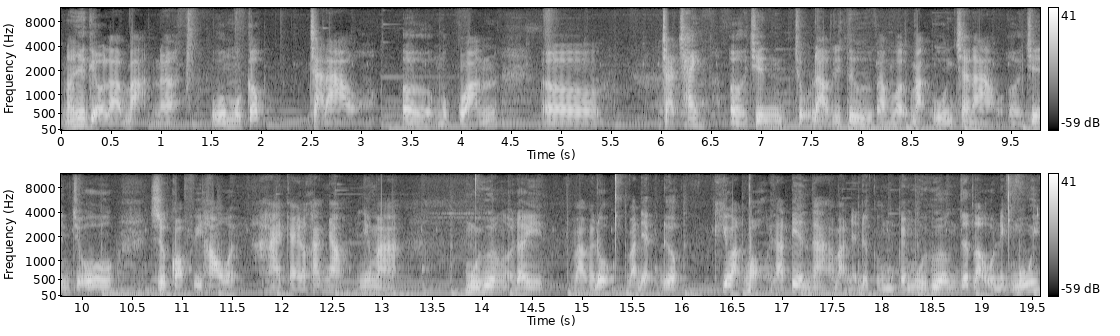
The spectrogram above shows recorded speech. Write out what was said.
Nó như kiểu là bạn uh, uống một cốc trà đào ở một quán uh, trà chanh ở trên chỗ đào duy từ và bạn uống trà đào ở trên chỗ the coffee house ấy. Hai cái nó khác nhau nhưng mà mùi hương ở đây và cái độ bạn nhận được khi bạn bỏ giá tiền ra bạn nhận được một cái mùi hương rất là ổn định mũi.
